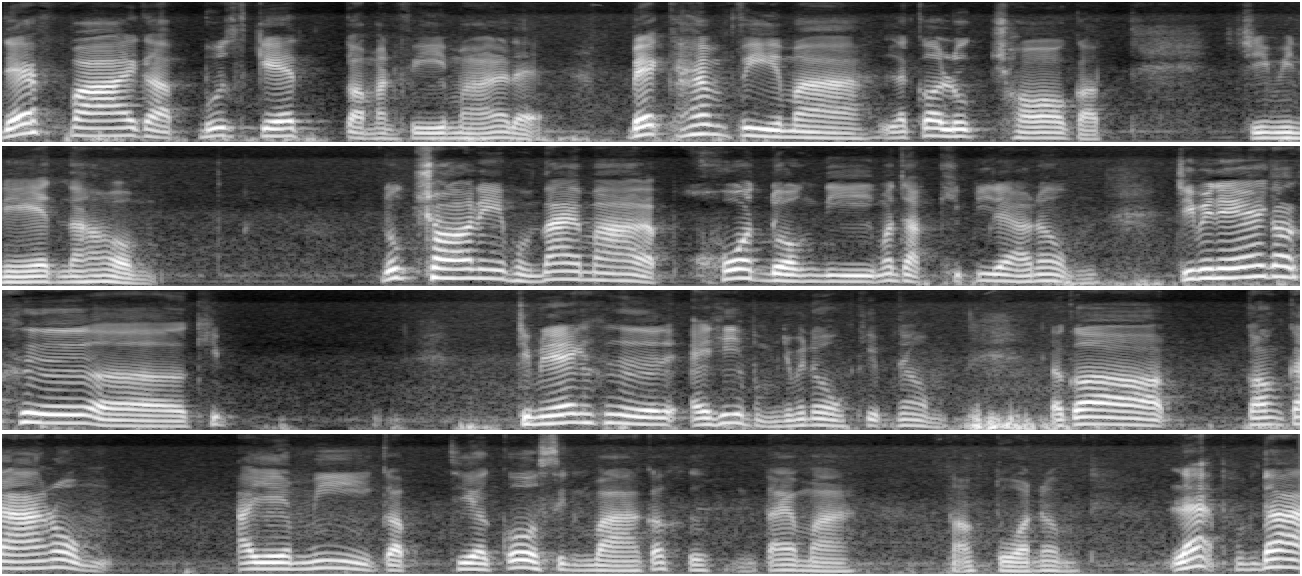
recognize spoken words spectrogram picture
เดฟไฟกับบูสเกตก็มันฟรีมาแล้วแหละเบคแฮมฟรีมา แล้วก็ลุกชอกับจิมิเนสนะครับผมลูกชอนี่ผมได้มาแบบโคตรดวงดีมาจากคลิปที่แล้วนะผมจิมิเนสก็คือเอ่อคลิปจิมิเนสก็คือไอที่ผมยังไม่ลงคลิปนะผมแล้วก็กองกลางนะผมอายมี่กับเทียโกซินวาก็คือผมได้มาสองตัวนะผมและผมได้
